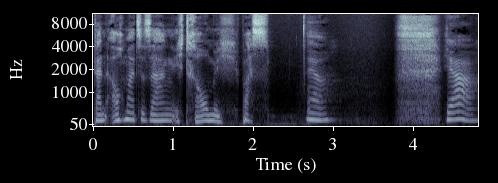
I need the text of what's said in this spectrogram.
dann auch mal zu sagen, ich traue mich was. Ja. Ja,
